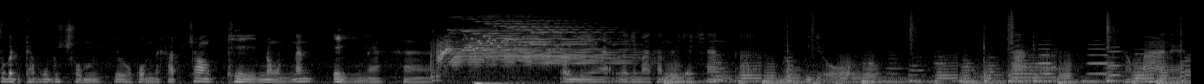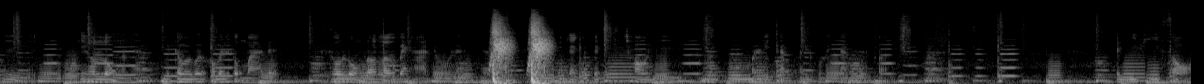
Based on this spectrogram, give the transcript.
สวัสดีครับผู้ชมอยู่กับผมนะครับ ช่องเคนนนั่นเองนะฮะวันนี้ฮะเราจะมาทำรีแอคชั่นอ่าดูวิดีโอทางทางบ้านนะที่ที่เขาลงกันนะไม่เขาไม่เขาไม่ได้ส่งมาเลยคือเขาลงแล้วเราก็ไปหาดูนะนี่อยากจะเป็นช่องที่ไม่ไม่รู้จักไม่คุ้นรู้จักนะก็เป็น EP สอง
